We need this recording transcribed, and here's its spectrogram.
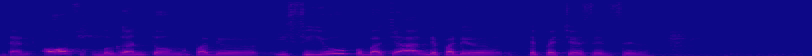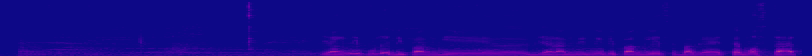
dan off bergantung kepada ECU pembacaan daripada temperature sensor. Yang ini pula dipanggil dalam ini dipanggil sebagai thermostat.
